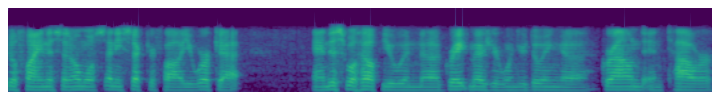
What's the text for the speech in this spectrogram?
You'll find this in almost any sector file you work at, and this will help you in uh, great measure when you're doing uh, ground and tower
